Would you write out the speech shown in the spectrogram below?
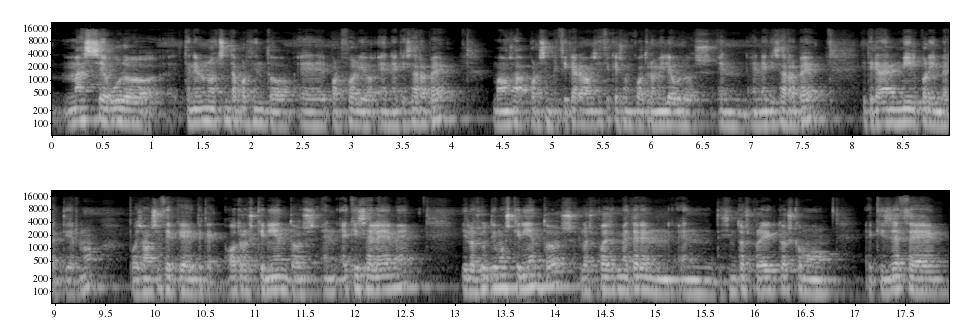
más seguro tener un 80% de portfolio en XRP, vamos a, por simplificar, vamos a decir que son 4.000 euros en, en, XRP y te quedan 1.000 por invertir, ¿no? Pues vamos a decir que, otros 500 en XLM y los últimos 500 los puedes meter en, en distintos proyectos como XDC, eh,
